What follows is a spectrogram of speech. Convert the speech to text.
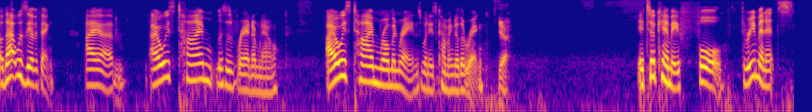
Oh, that was the other thing. I um I always time this is random now. I always time Roman Reigns when he's coming to the ring. Yeah. It took him a full 3 minutes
